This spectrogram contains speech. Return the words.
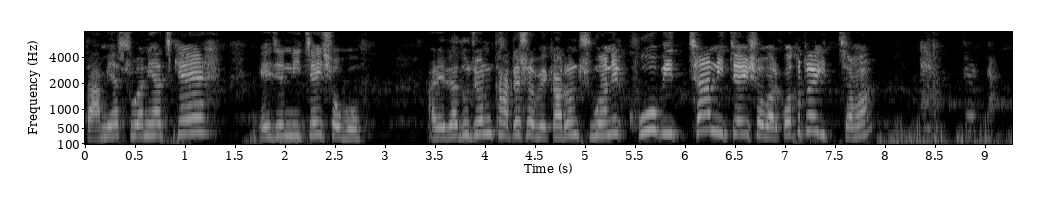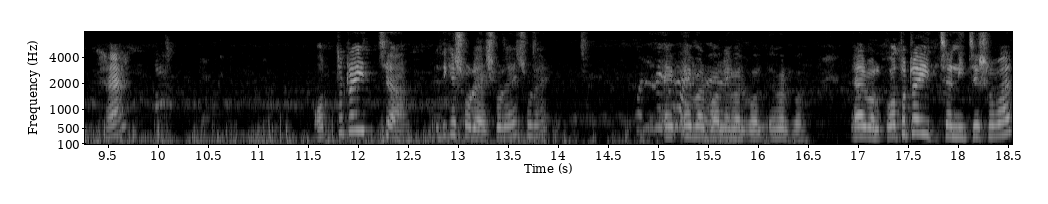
তা আমি আর সুয়ানি আজকে এই যে নিচেই শোবো। আর এরা দুজন খাটে শোবে, কারণ সুয়ানির খুব ইচ্ছা নিচেই শোবার। কতটা ইচ্ছা, মা? হ্যাঁ? অতটা ইচ্ছা? এদিকে সরায় সরায় সরায় এবার বল এবার বল এবার বল। এবার বল, কতটা ইচ্ছা নিচে শোবার?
